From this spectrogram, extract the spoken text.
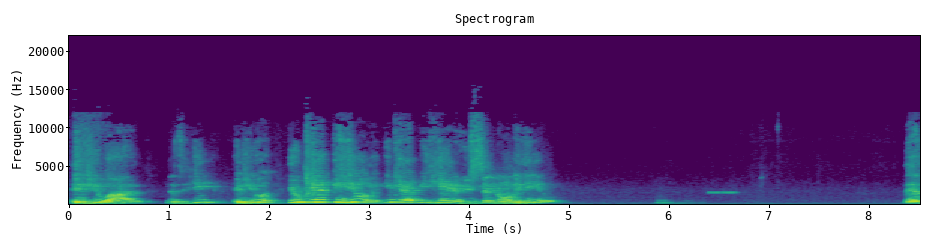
If you are, if you you can't be healed, you can't be hid if you're sitting on the hill. There's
